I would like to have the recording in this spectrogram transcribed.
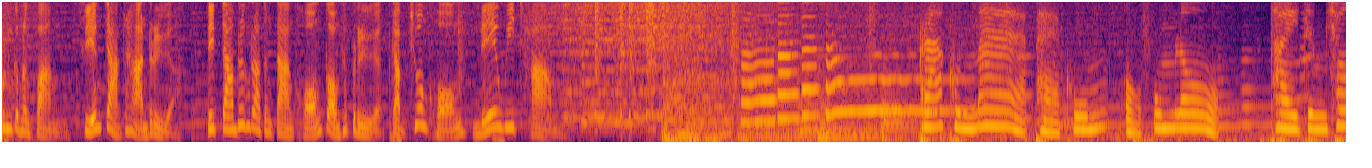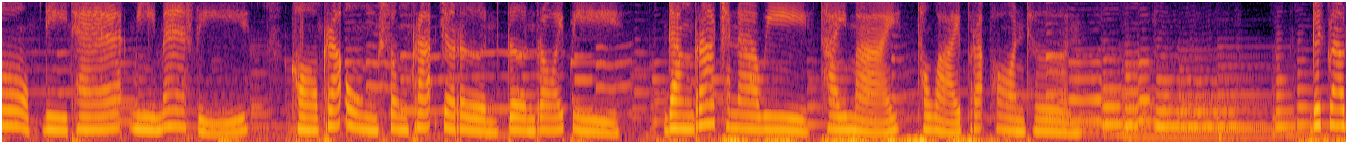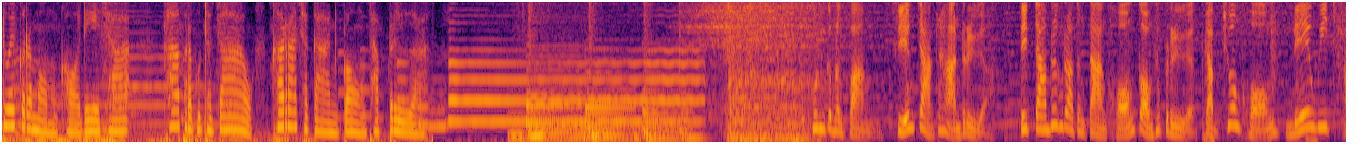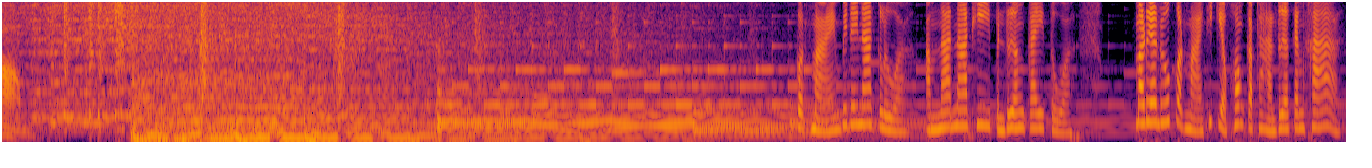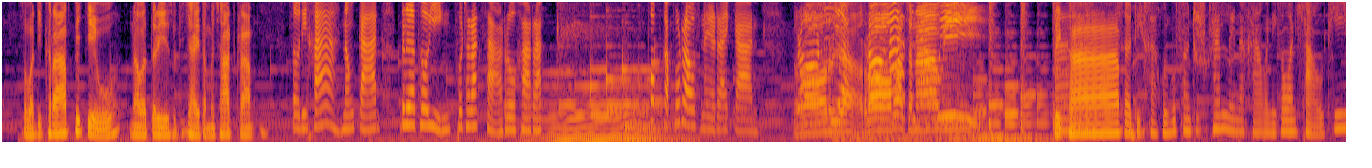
คุณกำลังฟัง เสียงจากทหารเรือ ติดตามเรื่องราวต่างๆ ของกองทัพเรือกับช่วงของเนวิทามพระคุณแม่แผ่คุ้มโอบอุ้มโลก ไทยจึงโชคดีแท้มีแม่สี ขอพระองค์ทรงพระเจริญเกินร้อยปี ดังราชนาวี ไทยหมาย ถวายพระพรเทินด้วยกล้าวด้วยกระหม่อมขอเดชะ ข้าพระพุทธเจ้า ข้าราชการกองทัพเรือ คุณกำลังฟังเสียงจากทหารเรือ ติดตามเรื่องราวต่างๆ ของกองทัพเรือกับช่วงของเนวิทาม กฎหมายไม่ได้น่ากลัว อำนาจหน้าที่เป็นเรื่องใกล้ตัว มาเรียนรู้กฎหมายที่เกี่ยวข้องกับทหารเรือกันค่ะ สวัสดีครับ พี่จิ๋วนาวาตรีสุทธิชัยธรรมชาติครับ สวัสดีค่ะ น้องการ์ดเรือโทหญิง พุทธรักษาโรคารักษ์พบกับพวกเราในรายการรอเรือรอราชนาวีสวัสดีครับ สวัสดีค่ะ คุณผู้ฟังทุกๆท่านเลยนะคะ วันนี้ก็วันเสาร์ที่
